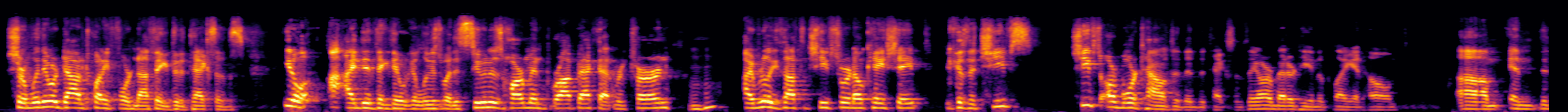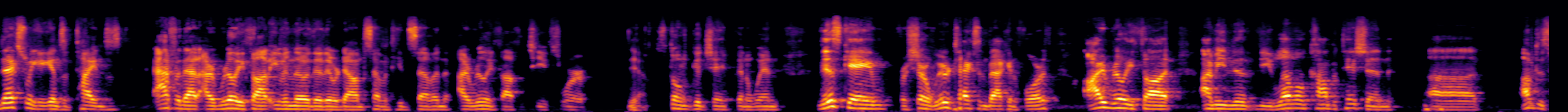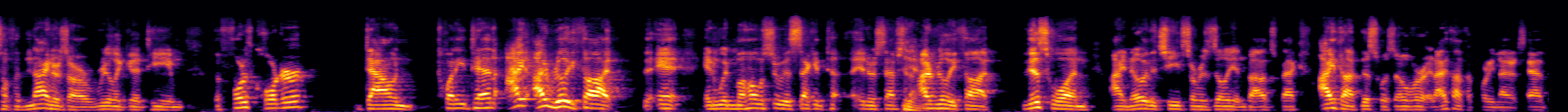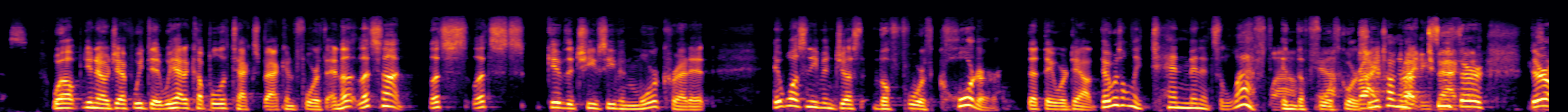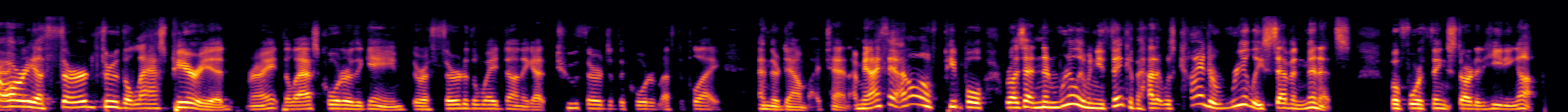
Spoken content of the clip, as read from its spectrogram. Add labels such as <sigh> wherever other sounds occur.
Sure, when they were down twenty four nothing to the Texans, you know, I, I did think they were going to lose. But as soon as Hardman brought back that return, Mm-hmm. I really thought the Chiefs were in okay shape because the Chiefs Chiefs are more talented than the Texans. They are a better team than playing at home. Um, and the next week against the Titans, after that, I really thought, even though they they were down 17-7, I really thought the Chiefs were Yeah. still in good shape, going to win. This game, for sure, we were texting back and forth. I really thought, I mean, the, the level of competition uh, up to stuff. The Niners are a really good team. The fourth quarter, down 2010, I, I really thought, and, and when Mahomes threw his second t- interception, Yeah. I really thought this one, I know the Chiefs are resilient and bounce back. I thought this was over, and I thought the 49ers had this. Well, you know, Jeff, we did. We had a couple of texts back and forth, and let, let's not let's let's give the Chiefs even more credit. It wasn't even just the fourth quarter that they were down. There was only ten minutes left Wow. in the fourth Yeah. quarter. so you're talking right, about exactly. two third. They're Exactly. already a third through the last period, right? The last quarter of the game. They're a third of the way done. They got two thirds of the quarter left to play, and they're down by ten. I mean, I think I don't know if people realize that. And then, really, when you think about it, it was kind of really seven minutes before things started heating up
